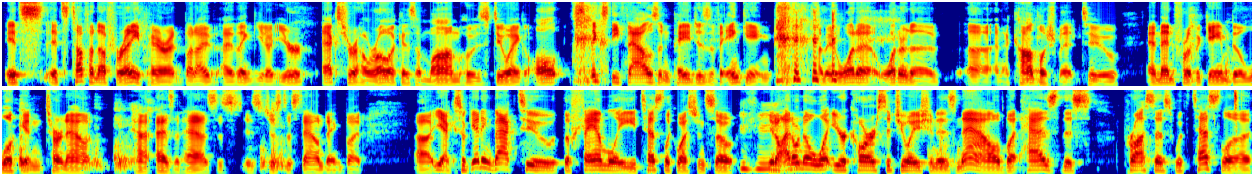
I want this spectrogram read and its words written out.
it's it's tough enough for any parent, but I I think you know you're extra heroic as a mom who's doing all sixty thousand pages of inking. I mean, what a what an uh, uh, an accomplishment to, and then for the game to look and turn out ha- as it has is is just astounding. But uh, yeah, so getting back to the family Tesla question. So, mm-hmm. you know, I don't know what your car situation is now, but has this process with Tesla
